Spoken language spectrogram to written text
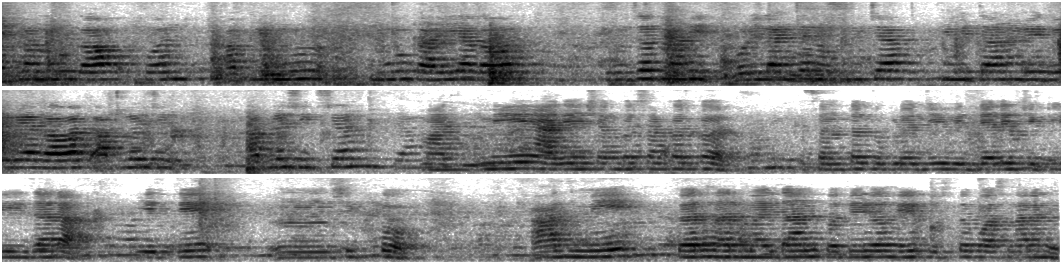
आपला मूळ गाव पण आपली मूळ मूळ काही या गावात रुजत नाहीत वडिलांच्या नोकरीच्या निमित्तानं वेगवेगळ्या गावात आपलं शि आपलं शिक्षण मा मी आर्यन शंकर साखरकर संत तुकडोजी विद्यालय चिखली इजारा येथे शिकतो. आज मी कर हर मैदान फतेह हे पुस्तक वाचणार आहे.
